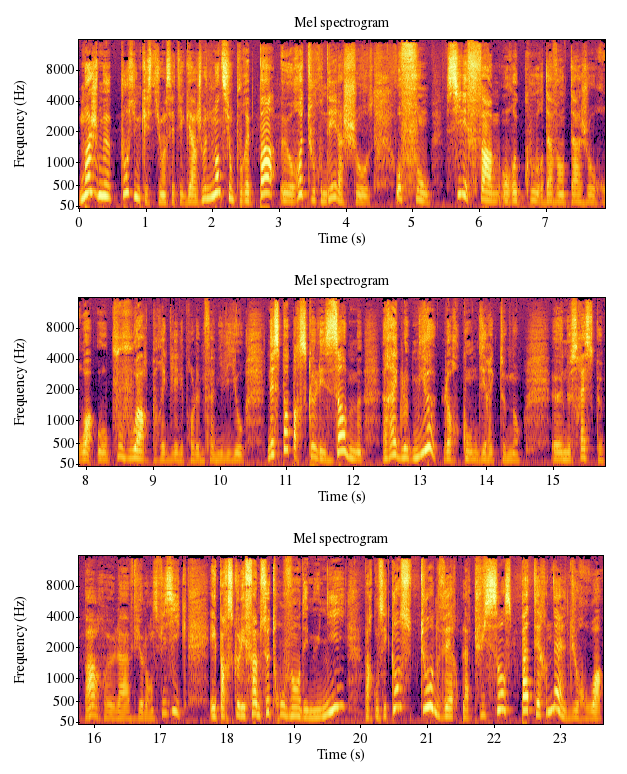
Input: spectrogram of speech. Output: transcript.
Moi, je me pose une question à cet égard. Je me demande si on pourrait pas euh, retourner la chose. Au fond, si les femmes ont recours davantage au roi, au pouvoir pour régler les problèmes familiaux, n'est-ce pas parce que les hommes règlent mieux leur compte directement, euh, ne serait-ce que par euh, la violence physique, et parce que les femmes se trouvant démunies, par conséquent, se tournent vers la puissance paternelle du roi.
